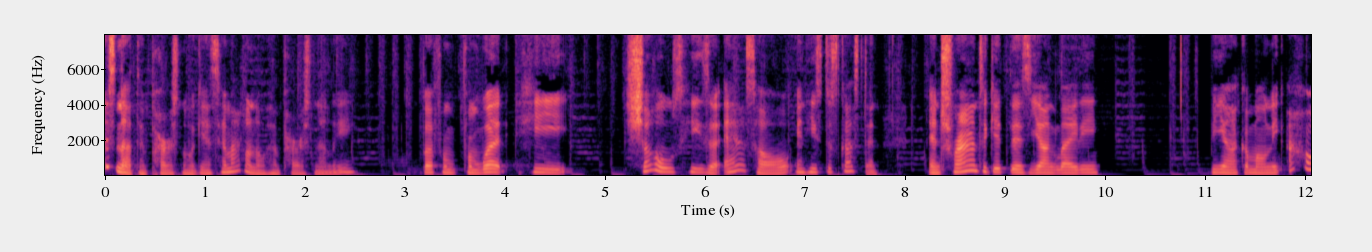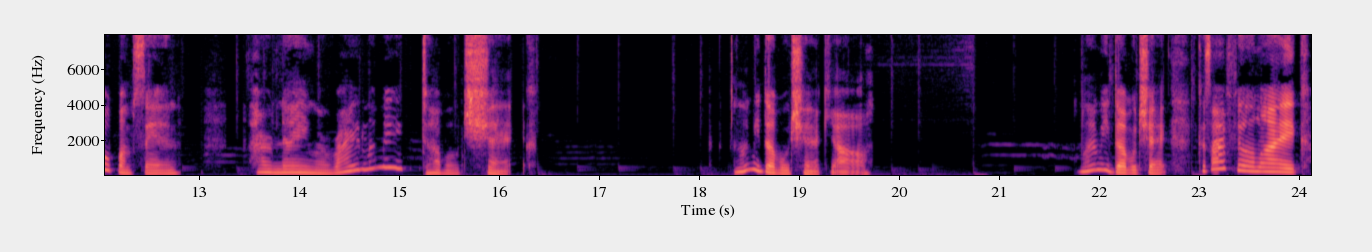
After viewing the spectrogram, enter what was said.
It's nothing personal against him. I don't know him personally. But from, from what he shows, he's an asshole and he's disgusting. And trying to get this young lady, Bianca Monique, I hope I'm saying her name right. Let me double check. Let me double check, y'all. Let me double check because I feel like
